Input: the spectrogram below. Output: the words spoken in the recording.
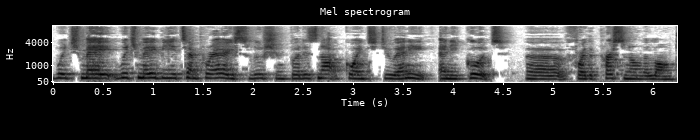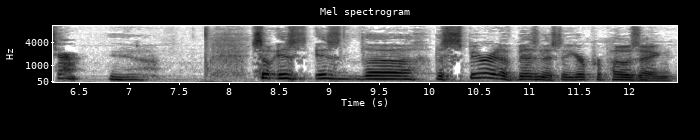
which may which may be a temporary solution but is not going to do any any good uh, for the person on the long term. Yeah. So is is the the spirit of business that you're proposing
